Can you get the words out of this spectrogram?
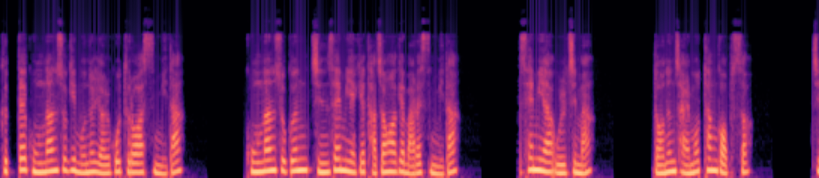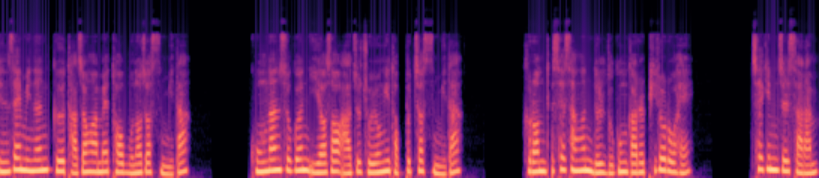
그때 공난숙이 문을 열고 들어왔습니다. 공난숙은 진세미에게 다정하게 말했습니다. 세미야 울지 마. 너는 잘못한 거 없어. 진세미는 그 다정함에 더 무너졌습니다. 공난숙은 이어서 아주 조용히 덧붙였습니다. 그런데 세상은 늘 누군가를 필요로 해. 책임질 사람.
